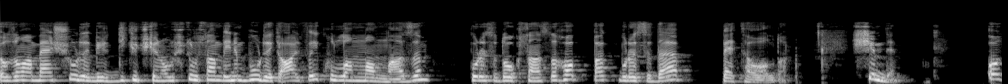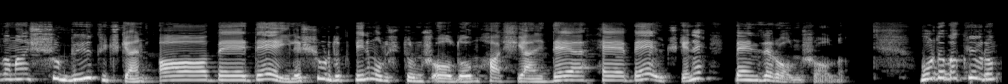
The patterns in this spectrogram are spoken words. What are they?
O zaman ben şurada bir dik üçgen oluşturursam benim buradaki alfayı kullanmam lazım. Burası 90 ise hop bak burası da beta oldu. Şimdi o zaman şu büyük üçgen ABD ile şuradaki benim oluşturmuş olduğum H yani DHB üçgeni benzer olmuş oldu. Burada bakıyorum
